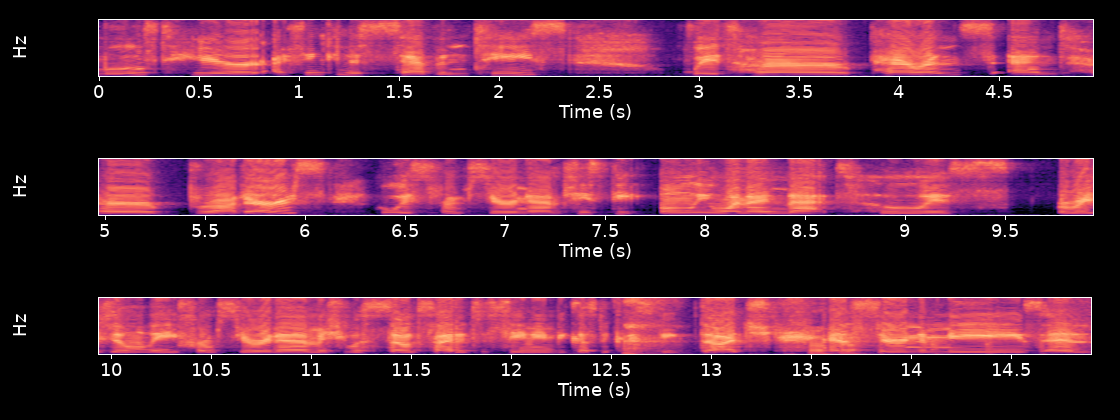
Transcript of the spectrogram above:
moved here, I think in the 70s, with her parents and her brothers, who is from Suriname. She's the only one I met who is originally from Suriname, and she was so excited to see me because we can speak Dutch and Surinamese, and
